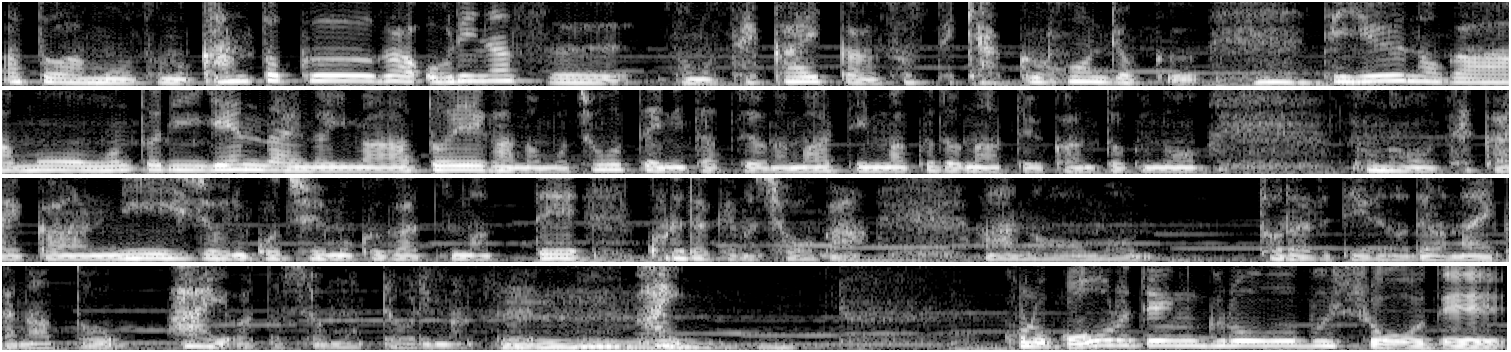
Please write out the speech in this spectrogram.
あとはもうその監督が織りなすその世界観そして脚本力っていうのがもう本当に現代の今アート映画のも頂点に立つようなマーティン・マクドナーという監督のその世界観に非常にこう注目が集まってこれだけの賞があのもう取られているのではないかなとはい私は思っております。はい。このゴールデングローブ賞で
